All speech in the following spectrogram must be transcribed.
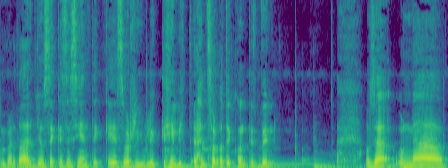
en verdad, yo sé que se siente que es horrible que literal solo te contesten, o sea, una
